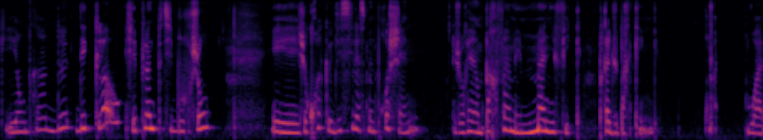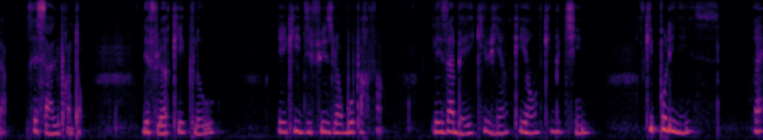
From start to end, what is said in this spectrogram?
qui est en train de d'éclore. J'ai plein de petits bourgeons et je crois que d'ici la semaine prochaine, j'aurai un parfum mais magnifique près du parking. Ouais, voilà, c'est ça le printemps. Des fleurs qui éclosent et qui diffusent leur beau parfum. Les abeilles qui viennent, qui entrent, qui butinent, qui pollinisent. Ouais,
